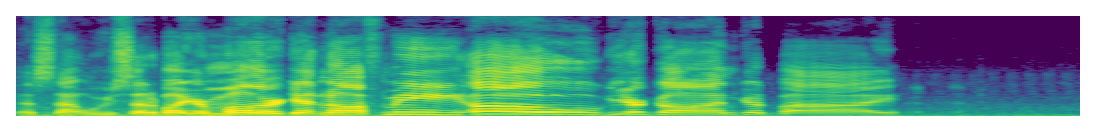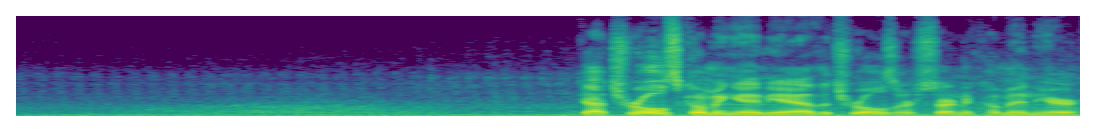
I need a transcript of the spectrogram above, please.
That's not what we said about your mother getting off me. Oh, you're gone. Goodbye. Got trolls coming in. Yeah, the trolls are starting to come in here.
